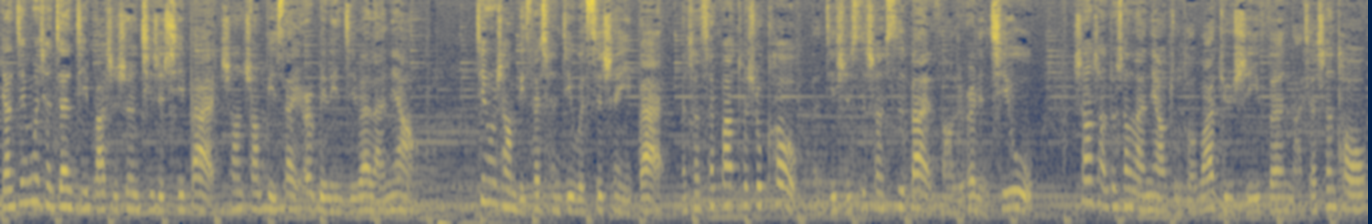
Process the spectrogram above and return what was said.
洋基目前战绩八十胜七十七败，上场比赛以二比零击败蓝鸟。进入场比赛成绩为四胜一败，本场先发推出扣，本季十四胜四败，防率二点七五。上场对上蓝鸟，主投八局十一分，拿下胜投，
